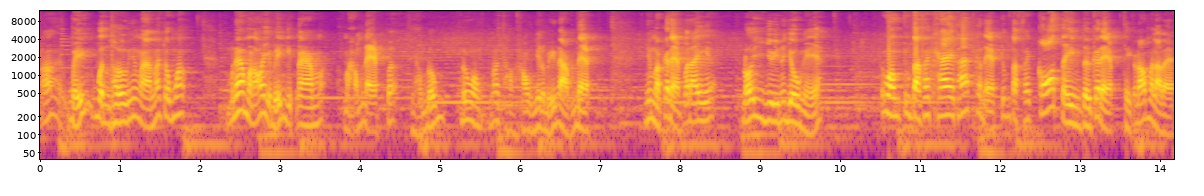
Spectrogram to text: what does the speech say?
Đó, biển bình thường nhưng mà nói chung á nếu mà nói về biển việt nam mà không đẹp á thì không đúng đúng không? Nó hầu như là biển nào cũng đẹp. Nhưng mà cái đẹp ở đây á đối với duy nó vô nghĩa đúng không? Chúng ta phải khai thác cái đẹp chúng ta phải có tiền từ cái đẹp thì cái đó mới là đẹp.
